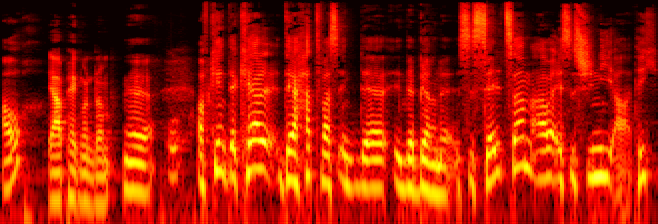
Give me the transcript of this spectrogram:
auch? Ja, Penguin Drum. Ja, ja. Auf jeden der Kerl, der hat was in der, in der Birne. Es ist seltsam, aber es ist genieartig.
